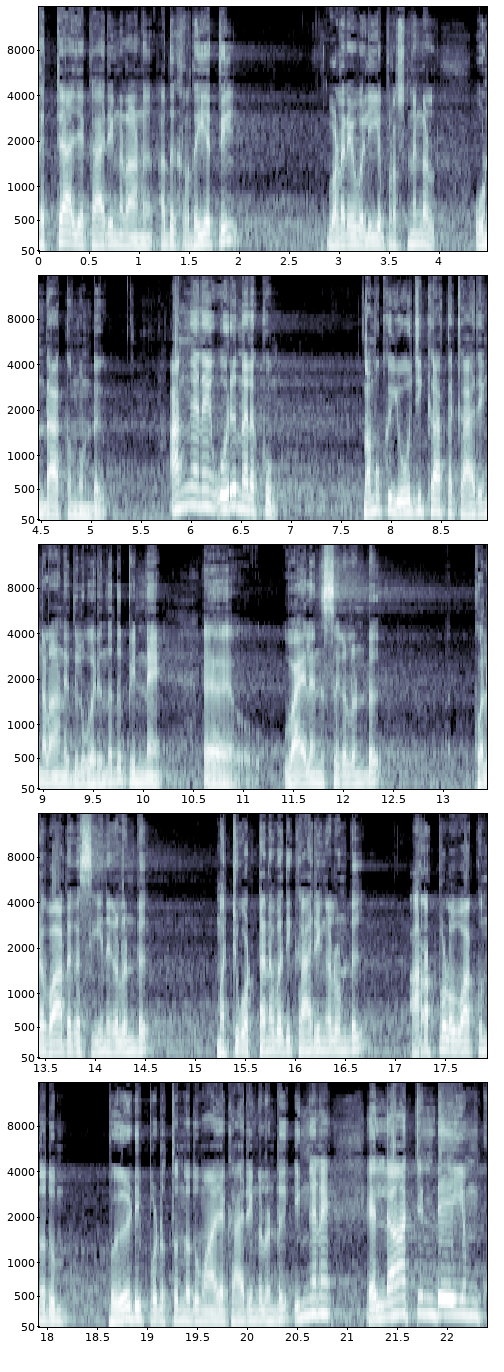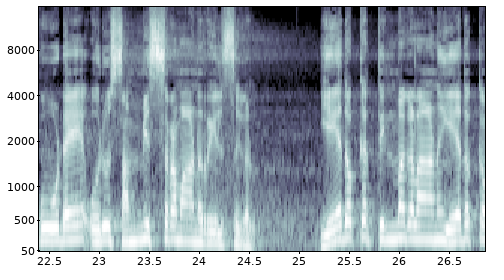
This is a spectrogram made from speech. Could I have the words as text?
തെറ്റായ കാര്യങ്ങളാണ്. അത് ഹൃദയത്തിൽ വളരെ വലിയ പ്രശ്നങ്ങൾ ഉണ്ടാക്കുന്നുണ്ട്. അങ്ങനെ ഒരു നിലക്കും നമുക്ക് യോജിക്കാത്ത കാര്യങ്ങളാണ് ഇതിൽ വരുന്നത്. പിന്നെ വയലൻസുകളുണ്ട് കൊലപാതക സീനുകളുണ്ട് മറ്റു ഒട്ടനവധി കാര്യങ്ങളുണ്ട്. അറപ്പുളവാക്കുന്നതും പേടിപ്പെടുത്തുന്നതുമായ കാര്യങ്ങളുണ്ട്. ഇങ്ങനെ എല്ലാറ്റിന്റെയും കൂടെ ഒരു സമ്മിശ്രമാണ് റീൽസുകൾ. ഏതൊക്കെ തിന്മകളാണ് ഏതൊക്കെ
